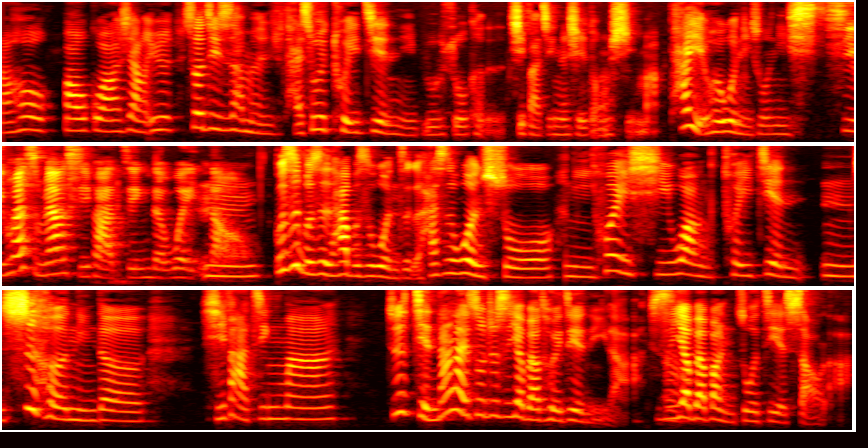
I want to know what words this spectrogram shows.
然后包括像因为设计师他们还是会推荐你，比如说可能洗发精那些东西嘛，他也会问你说你喜欢什么样洗发精的味道？不是不是，他不是问这个，他是问说你会希望推荐嗯适合您的洗发精吗？就是简单来说，就是要不要推荐你啦，就是要不要帮你做介绍啦。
